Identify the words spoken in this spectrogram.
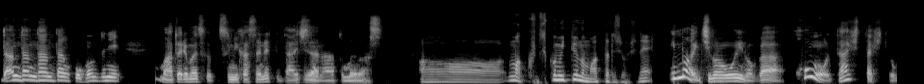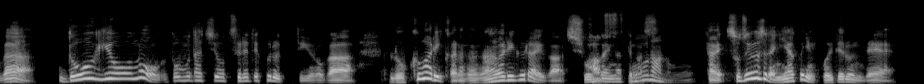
だんだんだんだんこう本当にまあ、当たり前ですけど、積み重ねって大事だなと思います。ああ、まあ、口コミっていうのもあったでしょうしね。今一番多いのが、本を出した人が、同業のお友達を連れてくるっていうのが、6割から7割ぐらいが紹介になってます。あそうなの？はい。卒業生が200人超えてるんで、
